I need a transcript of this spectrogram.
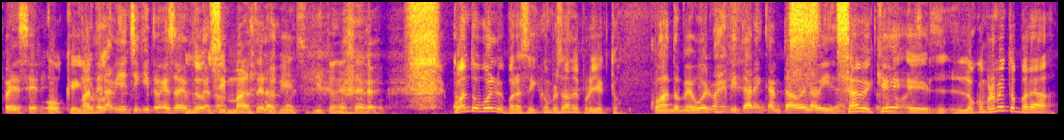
puede ser. Ok. Mártela bien chiquito en esa época, Lo- ¿no? Sí, Marte era bien chiquito en esa época. ¿Cuándo vuelve para seguir conversando el proyecto? Cuando me vuelvas a invitar, encantado de la vida. ¿Sabe qué? Eh, lo comprometo para...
